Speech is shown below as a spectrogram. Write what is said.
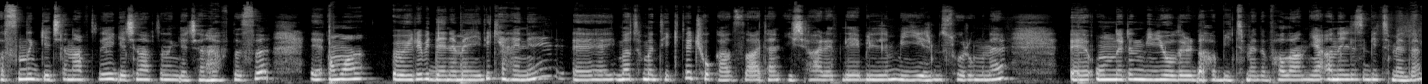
Aslında geçen hafta değil, geçen haftanın geçen haftası. E, ama öyle bir denemeydi ki hani e, matematikte çok az zaten işaretleyebildim. Bir 20 soru ne. E, onların videoları daha bitmedi falan. Yani analizi bitmedi.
